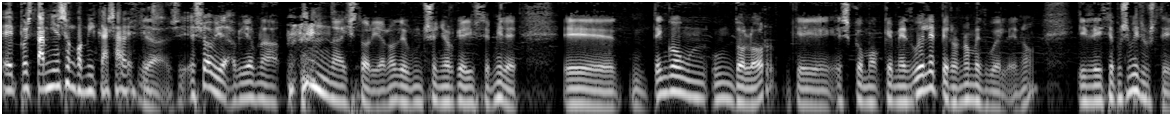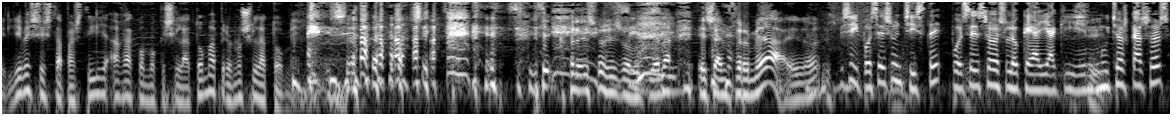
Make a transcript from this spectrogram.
eh, pues también son cómicas a veces. Ya, sí. Eso había, había una, una historia, ¿no? De un señor que dice, mire, eh, tengo un, un dolor que es como que me duele pero no me duele, ¿no? Y le dice, pues mire usted, llévese esta pastilla, haga como que se la toma pero no se la tome. Sí. Sí, Con eso se soluciona esa enfermedad, ¿no? Sí, pues es un chiste, pues eso es lo que hay aquí. En muchos casos,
